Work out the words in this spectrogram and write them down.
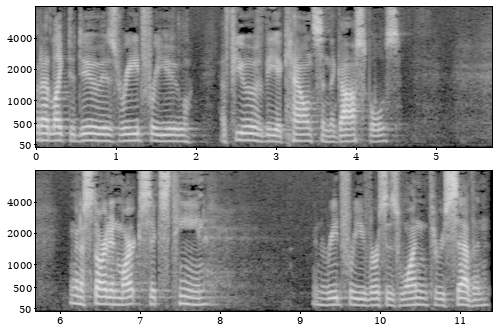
what I'd like to do is read for you a few of the accounts in the Gospels. I'm going to start in Mark 16 and read for you verses 1 through 7.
